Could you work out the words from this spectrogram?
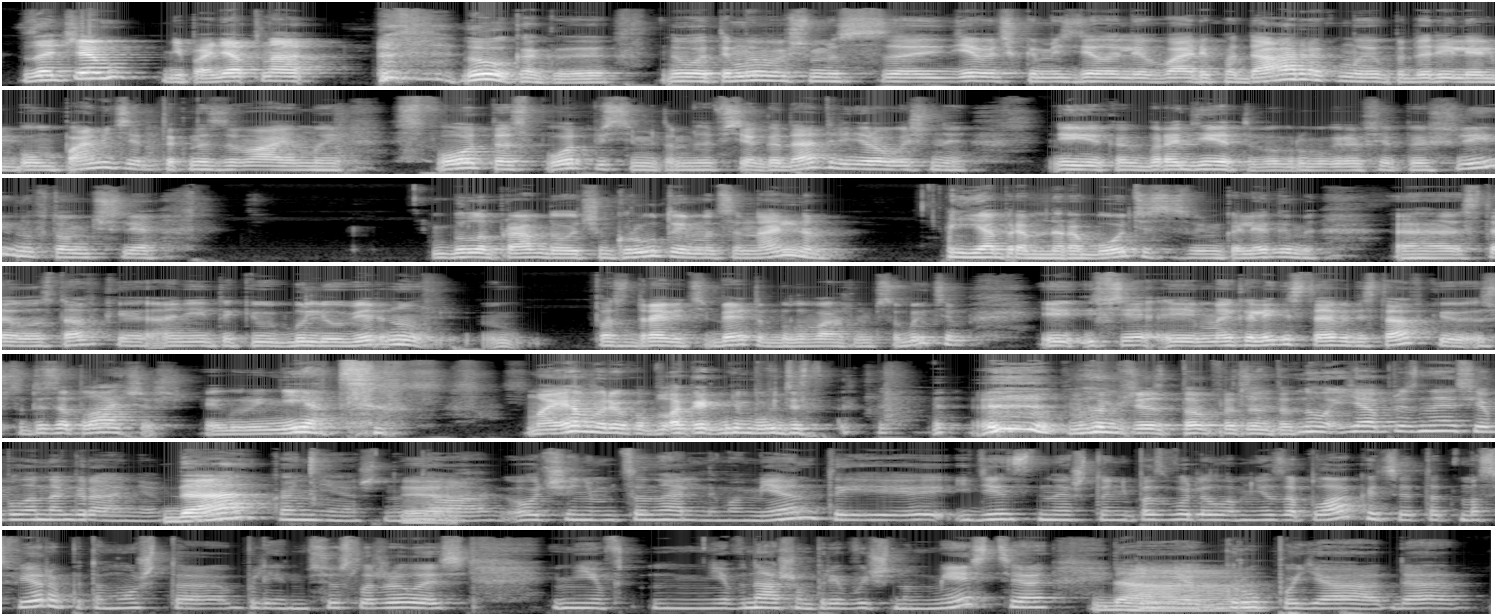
Зачем? Непонятно. Ну, как, э, ну вот, и мы, в общем, с девочками сделали Варе подарок, мы подарили альбом памяти, так называемый, с фото, с подписями, там, за все года тренировочные, и как бы ради этого, грубо говоря, все пришли, ну, в том числе. Было, правда, очень круто, эмоционально. Я прям на работе со своими коллегами э, ставила ставки, они такие были уверены, ну, поздравить тебя, это было важным событием, и, и все, и мои коллеги ставили ставки, что ты заплачешь. Я говорю, нет, Моя Марюка плакать не будет. Вообще сто процентов. Ну, я признаюсь, я была на грани. Да? Конечно, yeah. да. Очень эмоциональный момент. И единственное, что не позволило мне заплакать, это атмосфера, потому что, блин, все сложилось не в, не в нашем привычном месте. Да. И группу я, да,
